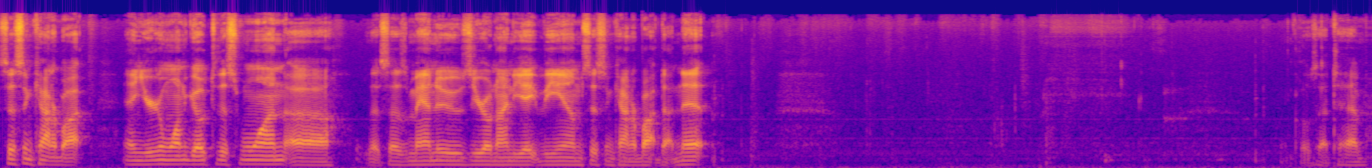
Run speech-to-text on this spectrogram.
Sys encounter bot, and you're going to want to go to this one uh, that says Manu 098 VM sysencounterbot.net Close that tab.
